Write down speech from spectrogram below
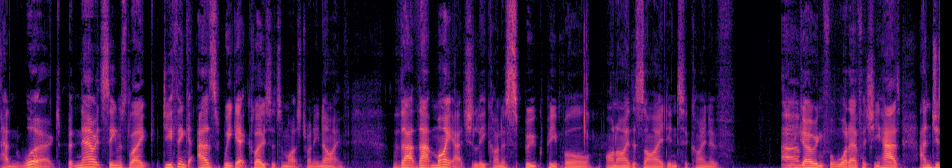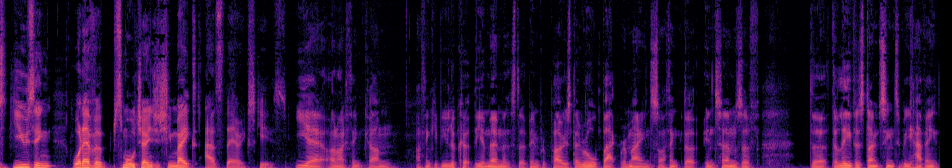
hadn't worked. But now it seems like, do you think as we get closer to March 29th, that that might actually kind of spook people on either side into kind of Um, going for whatever she has and just using whatever small changes she makes as their excuse. Yeah, and I think um, I think if you look at the amendments that have been proposed, they're all back remain. So I think that in terms of the the Leavers don't seem to be having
